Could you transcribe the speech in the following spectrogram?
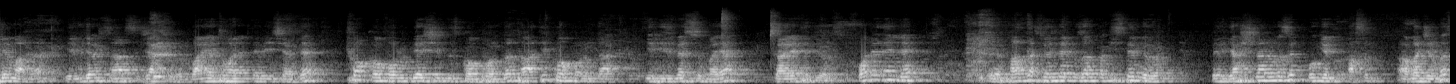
Klimalı, 24 saat sıcak banyo tuvaletleri içeride. Çok 5 yıldız konforunda, tatil konforunda bir hizmet sunmaya gayret ediyoruz. O nedenle e, fazla sözlerimi uzatmak istemiyorum. E, Yaşlılarımızın bugün asıl amacımız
